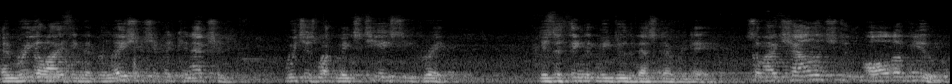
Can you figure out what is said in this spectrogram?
and realizing that relationship and connection, which is what makes TAC great, is the thing that we do the best every day. So my challenge to all of you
